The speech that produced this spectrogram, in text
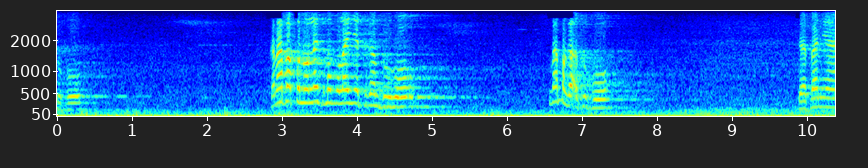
subuh. Kenapa penulis memulainya dengan duhur? Kenapa nggak subuh? Jawabannya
